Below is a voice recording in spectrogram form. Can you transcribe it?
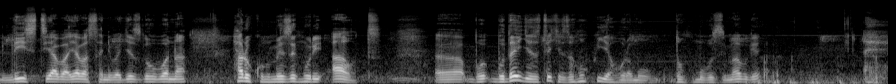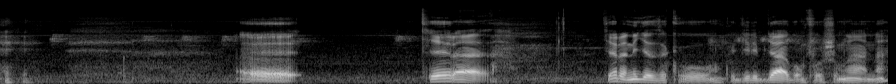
list y'aba- y'abasani bagezweho ubona hari ukuntu umeze nk'uri out. Uh, Bu- buda yigeze atekereza nko kwiyahura mu, mu buzima bwe? Eh, kera kera nigeze ku- kugira ibyago mfusha umwana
